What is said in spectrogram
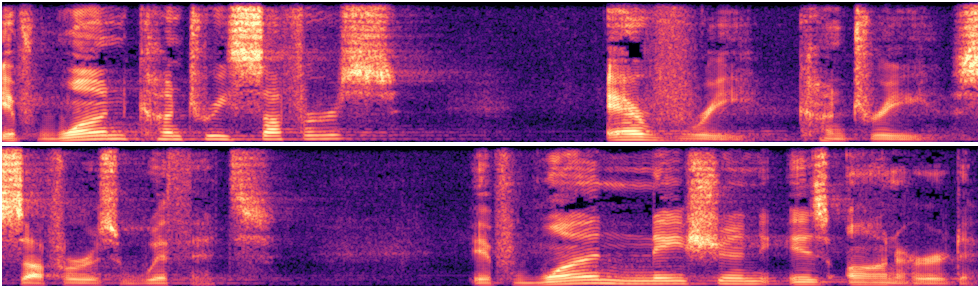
If one country suffers, every country suffers with it. If one nation is honored,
